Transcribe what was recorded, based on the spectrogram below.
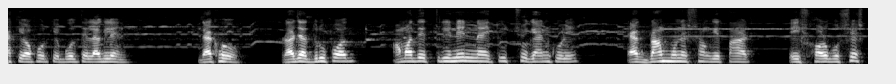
একে অপরকে বলতে লাগলেন, দেখো, রাজা দ্রুপদ আমাদের তৃণের ন্যায় তুচ্ছ জ্ঞান করে এক ব্রাহ্মণের সঙ্গে তার এই সর্বশ্রেষ্ঠ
